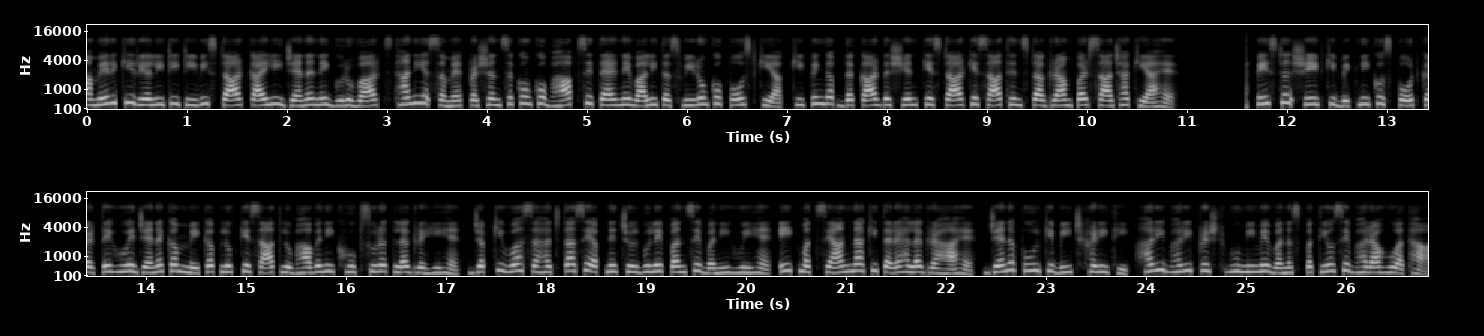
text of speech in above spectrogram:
अमेरिकी reality TV star Kylie Jenner ने गुरुवार स्थानीय समय प्रशंसकों को भाप से तैरने वाली तस्वीरों को पोस्ट किया कीपिंग अप द कार्दशियन के स्टार के साथ इंस्टाग्राम पर साझा किया है। पेस्टल शेड की बिकनी को स्पोर्ट करते हुए जेनकम मेकअप लुक के साथ लुभावनी खूबसूरत लग रही हैं, जबकि वह सहजता से अपने चुलबुलेपन से बनी हुई हैं, एक मत्स्यांगना की तरह लग रहा है। जेना पूल के बीच खड़ी थी हरी भरी पृष्ठभूमि में वनस्पतियों से भरा हुआ था।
